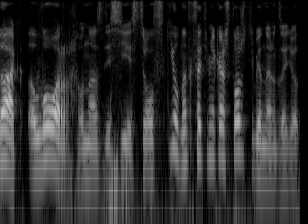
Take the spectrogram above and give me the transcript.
Так, лор у нас здесь есть. All skill. Ну, это, кстати, мне кажется, тоже тебе, наверное, зайдет.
